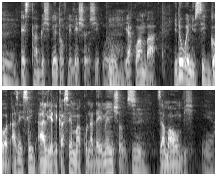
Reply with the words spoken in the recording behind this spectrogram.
mm. establishment of relationship mm. ya kwamba you know when you see God as I said earlier nikasema kuna dimensions mm. za maombi yeah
